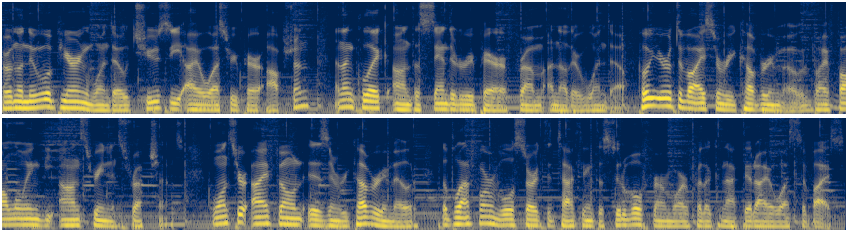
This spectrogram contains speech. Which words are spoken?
From the new appearing window, choose the iOS repair option and then click on the standard repair from another window. Put your device in recovery mode by following the on-screen instructions. Once your iPhone is in recovery mode, the platform will start detecting the suitable firmware for the connected iOS device.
